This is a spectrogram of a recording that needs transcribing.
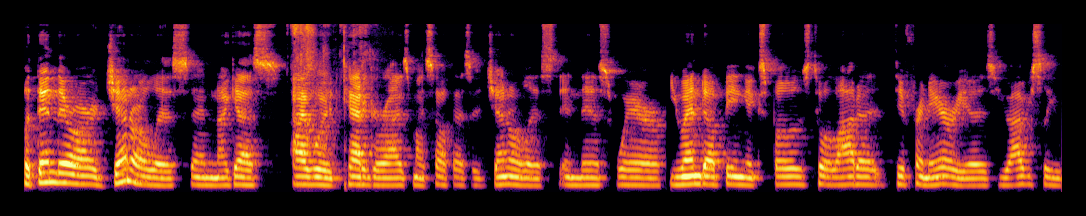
But then there are generalists, and I guess I would categorize myself as a generalist in this, where you end up being exposed to a lot of different areas. You obviously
